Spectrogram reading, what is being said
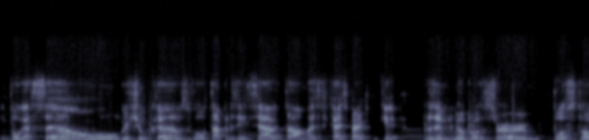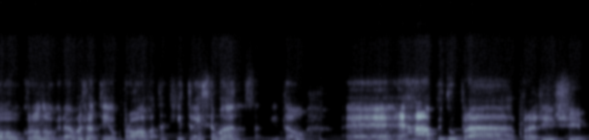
empolgação, ou curtir o campus, voltar presencial e tal, mas ficar esperto porque, por exemplo, meu professor postou o cronograma, já tenho prova daqui três semanas, sabe? Então, é, é rápido para a gente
